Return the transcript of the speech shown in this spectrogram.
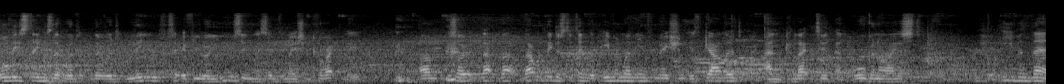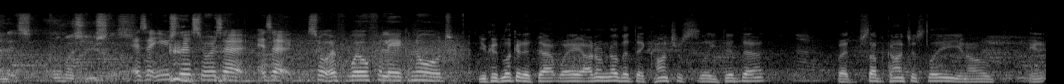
All these things that would that would lead to if you were using this information correctly. Um, so that, that, that would lead us to think that even when the information is gathered and collected and organised, even then it's almost useless. Is it useless or is it is it sort of willfully ignored? You could look at it that way. I don't know that they consciously did that, but subconsciously, you know, you,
